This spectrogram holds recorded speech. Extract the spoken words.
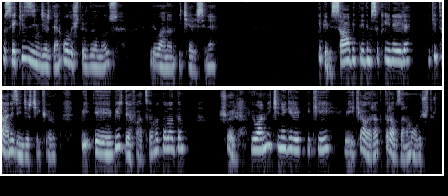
bu 8 zincirden oluşturduğumuz yuvanın içerisine ipimi sabitledim sık iğne ile. 2 tane zincir çekiyorum. Bir, e, bir defa tığımı doladım. Şöyle yuvanın içine girip 2 ve 2 alarak trabzanımı oluşturdum.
